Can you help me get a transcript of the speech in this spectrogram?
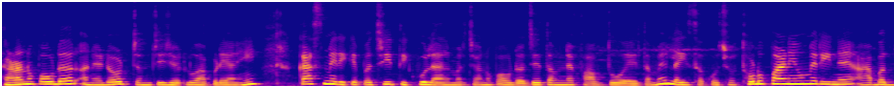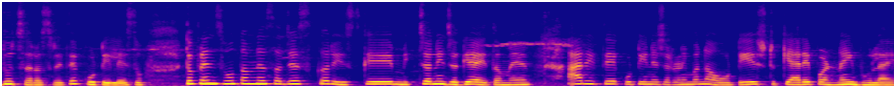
ધાણાનો પાવડર અને દોઢ ચમચી જેટલું આપણે અહીં કાશ્મીરી કે પછી તીખું લાલ મરચાંનું પાવડર જે તમને ફાવતું હોય એ તમે લઈ શકો છો. થોડું પાણી ઉમેરીને આ બધું જ સરસ રીતે કૂટી લેશું. તો ફ્રેન્ડ્સ હું તમને સજેસ્ટ કરીશ કે મિક્સરની જગ્યાએ તમે આ રીતે કૂટીને ચટણી બનાવો. ટેસ્ટ ક્યારે પણ નહીં ભૂલાય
